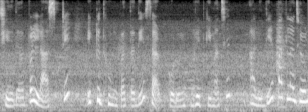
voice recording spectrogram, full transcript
ছেড়ে দেওয়ার পর লাস্টে একটু ধনে পাতা দিয়ে সার্ভ করুন। ভেটকি মাছের আলু দিয়ে পাতলা ঝোল।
